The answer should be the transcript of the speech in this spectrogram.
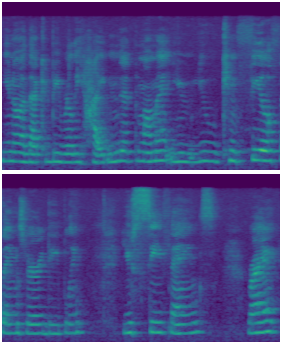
You know, that could be really heightened at the moment. You, you can feel things very deeply. You see things, right?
